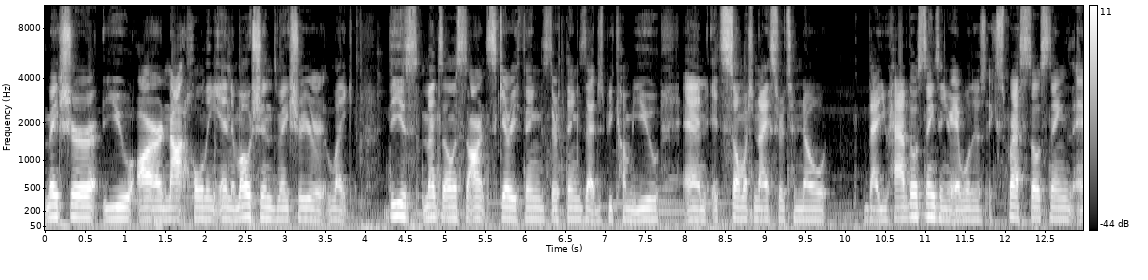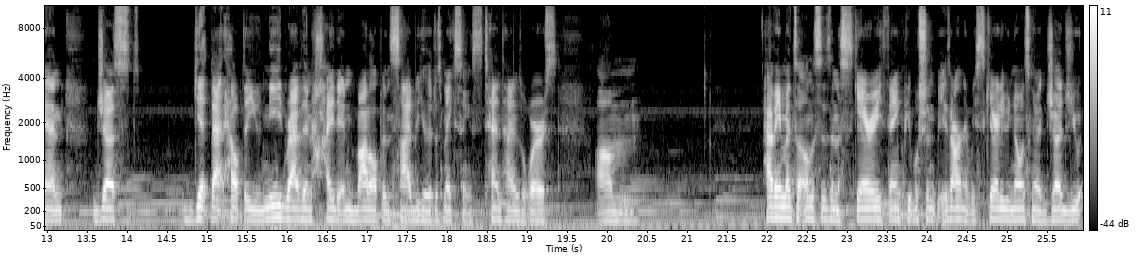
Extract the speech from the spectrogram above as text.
make sure you are not holding in emotions. Make sure you're like these mental illnesses aren't scary things. They're things that just become you, and it's so much nicer to know that you have those things and you're able to just express those things and just get that help that you need rather than hide it and bottle up inside because it just makes things 10 times worse. Um, having mental illness isn't a scary thing. People shouldn't be, aren't going to be scared of you. No one's going to judge you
